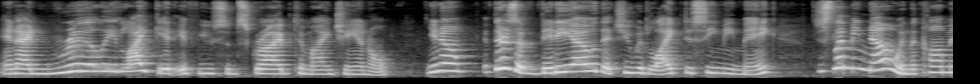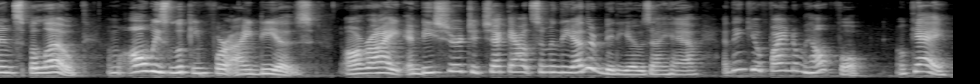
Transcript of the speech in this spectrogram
and I'd really like it if you subscribe to my channel. You know, if there's a video that you would like to see me make, just let me know in the comments below. I'm always looking for ideas. All right, and be sure to check out some of the other videos I have. I think you'll find them helpful. Okay,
